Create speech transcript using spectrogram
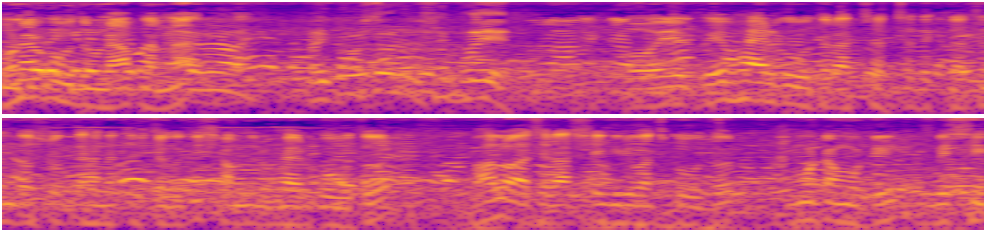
ওনার কবুতর না আপনার না? ও এ- ভাইয়ের কবুতর আচ্ছা আচ্ছা দেখতে পাচ্ছেন দর্শক দেখানোর চেষ্টা করছি সামনের ভাইয়ের কবুতর। ভালো আছে রাজশাহী গিরিবাজ কবুতর মোটামুটি বেশি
